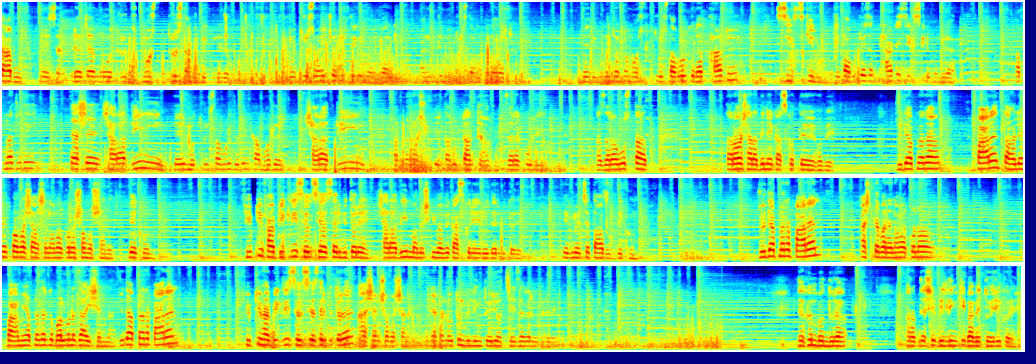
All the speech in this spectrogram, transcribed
তাবু। এই স্যার এটা হচ্ছে মদ্রুস তাবু দেখুন এটা মদ্রুস মানে চতুর্দিকে বলব আর কি আরবিতে মদ্রুস তাবু বলে আর কি। এই দেখুন এটা একটা মদ্রুস তাবু, এটা থার্টি সিক্স কিলো। এই তাবুটা হচ্ছে থার্টি সিক্স কিলো বন্ধুরা। আপনার যদি এসে সারা দিন এই মদ্রুস তাবুকে যেদিন কাম হবে সারা দিন আপনারা এই তাবুক টানতে হবে, যারা কুলি আর যারা ওস্তাদ, তারাও সারাদিনে কাজ করতে হবে। যদি আপনারা পারেন, তাহলে প্রবাসে আসেন, আমার কোনো সমস্যা নেই। দেখুন ফিফটি ফাইভ ডিগ্রি সেলসিয়াসের ভিতরে সারাদিন মানুষ কীভাবে কাজ করে এই রোদের ভিতরে, এগুলো হচ্ছে তাবুক, দেখুন। যদি আপনারা পারেন, আসতে পারেন, আমার কোনো বা আমি আপনাদেরকে বলব না যে আইসেন না। যদি আপনারা পারেন ফিফটি ফাইভ ডিগ্রি সেলসিয়াসের ভিতরে আসেন, সমস্যা নেই। এটা একটা নতুন বিল্ডিং তৈরি হচ্ছে এই জায়গার ভিতরে। দেখুন দেখুন বন্ধুরা, আরব দেশে বিল্ডিং কীভাবে তৈরি করে?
